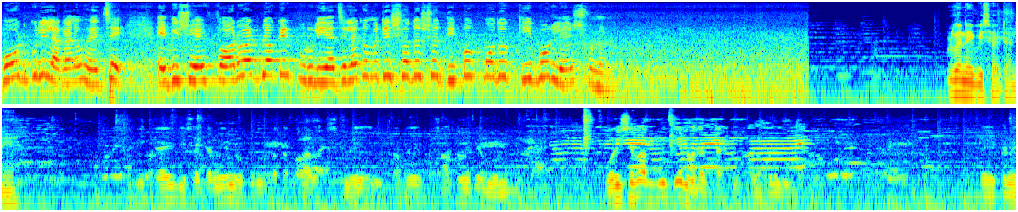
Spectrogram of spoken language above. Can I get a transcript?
বোর্ডগুলি লাগানো হয়েছে। এ বিষয়ে ফরওয়ার্ড ব্লকের পুরুলিয়া জেলা কমিটির সদস্য দীপক মোদক কী বললেন শুনুন। বিষয়টা নিয়ে। এই বিষয়টা নিয়ে নতুনগুলো তো করার কিছু নেই তবে প্রশাসনকে বলব পরিষেবার দিকে নজরটা একটু ভালো করে দিতে এখানে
